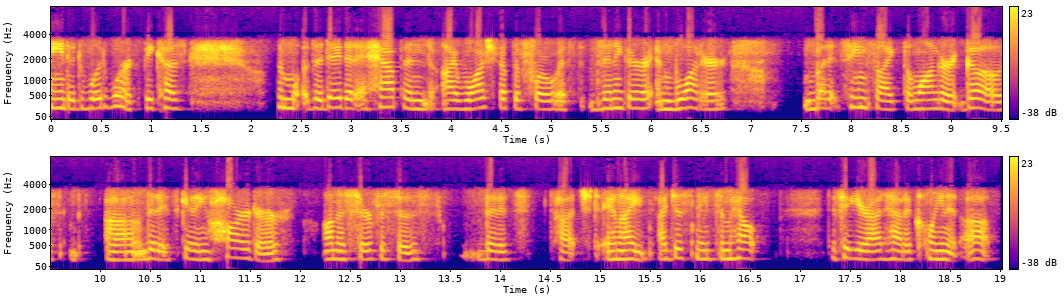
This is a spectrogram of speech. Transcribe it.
painted woodwork because the the day that it happened, I washed up the floor with vinegar and water, but it seems like the longer it goes, uh, that it's getting harder on the surfaces that it's touched, and I I just need some help to figure out how to clean it up,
